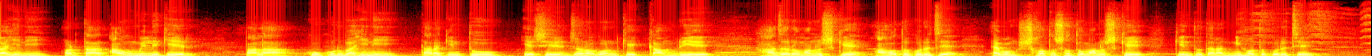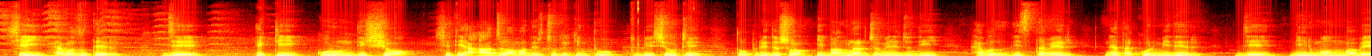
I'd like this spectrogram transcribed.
বাহিনী, অর্থাৎ আওয়ামী লীগের পালা কুকুর বাহিনী, তারা কিন্তু এসে জনগণকে কামড়িয়ে হাজারো মানুষকে আহত করেছে। এবং শত শত মানুষকে কিন্তু তারা নিহত করেছে। সেই হেফাজতের যে একটি করুণ দৃশ্য, সেটি আজও আমাদের চোখে কিন্তু বেসে ওঠে। তো প্রিয় দর্শক, এই বাংলার জমিনে যদি হেফাজত ইসলামের নেতাকর্মীদের যে নির্মমভাবে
